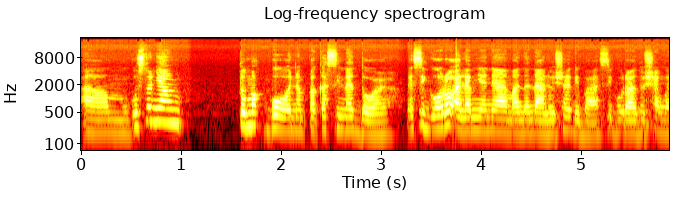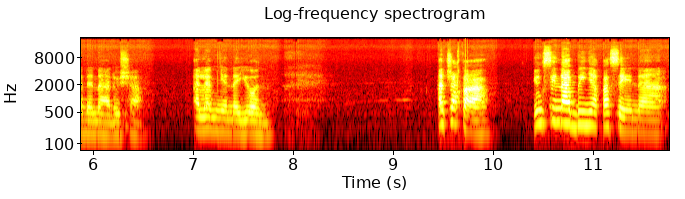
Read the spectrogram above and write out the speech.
um, gusto niyang tumakbo ng pagkasenador, na siguro alam niya na mananalo siya, 'di ba? Sigurado siyang mananalo siya. Alam niya na 'yon. At saka, yung sinabi niya kasi na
